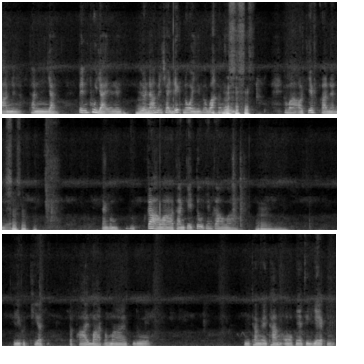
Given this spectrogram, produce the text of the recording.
านเนี่ยนะท่านใหญ่เป็นผู้ใหญ่อะไรแล้วนะไม่ใช่เด็กน้อยนี่ก็ว่าว่าเอาเจ็บขนาดนั้นเนี่ยแต่ก็กล้าว่าทานเกตุฉันกล้าว่าอืมทีนี้ก็เครียดสะพายบาดออกมาดูอยู่ทางไอ้ทางออกเนี่ยที่แยกเนี่ย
